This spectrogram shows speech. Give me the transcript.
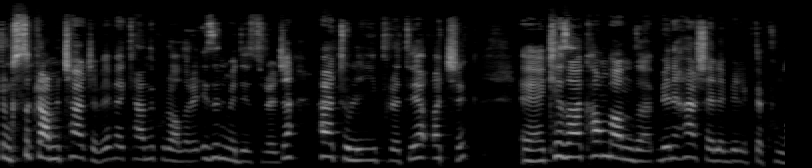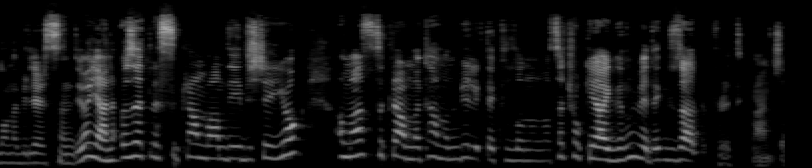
Çünkü Scrum bir çerçeve ve kendi kurallara ezilmediği sürece her türlü iyi pratiğe açık. E, keza Kanban'da beni her şeyle birlikte kullanabilirsin diyor. Yani özetle Scrum diye bir şey yok ama Scrum'la Kanban'ın birlikte kullanılması çok yaygın ve de güzel bir pratik bence.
